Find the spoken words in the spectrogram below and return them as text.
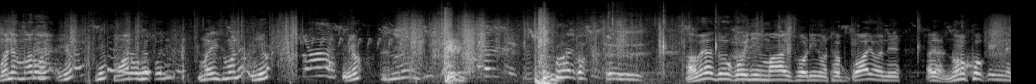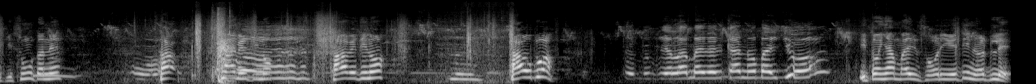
મને મારો હે? મારો હે પછી મારીશ મને? હવે જો કોઈ દી મારી છોડીનો ઠપકો આવ્યો ને અરે નોખો કરી નાખી. શું તને? થા બેટીનો. થા બેટીનો. થા ઊભો. તો પેલા મારે કાનો બાઈ ગયો એ તો અહીંયા મારી સોડી હતી ને એટલે.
